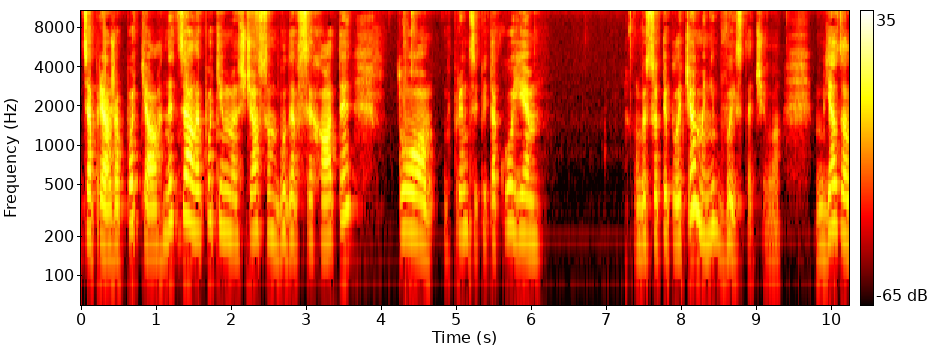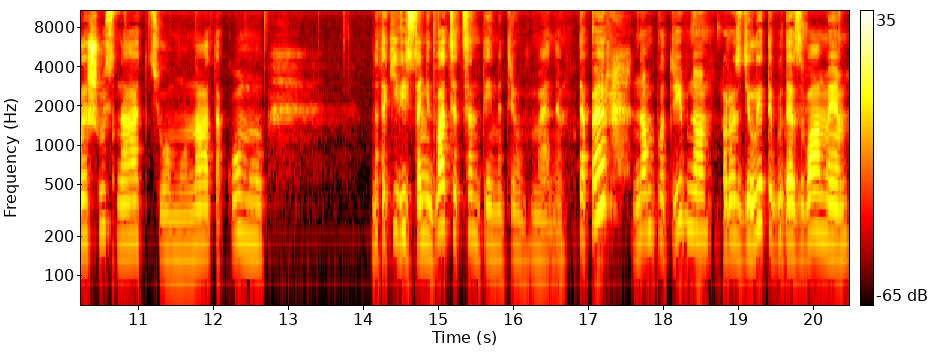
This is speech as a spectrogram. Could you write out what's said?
ця пряжа потягнеться, але потім з часом буде всихати, то, в принципі, такої висоти плеча мені б вистачило. Я залишусь на цьому, на такому. На такій відстані 20 см в мене. Тепер нам потрібно розділити буде з вами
